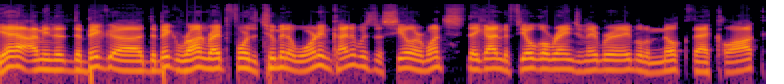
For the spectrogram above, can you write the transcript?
yeah, I mean the the big uh, the big run right before the two minute warning kind of was the sealer. Once they got into field goal range and they were able to milk that clock,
